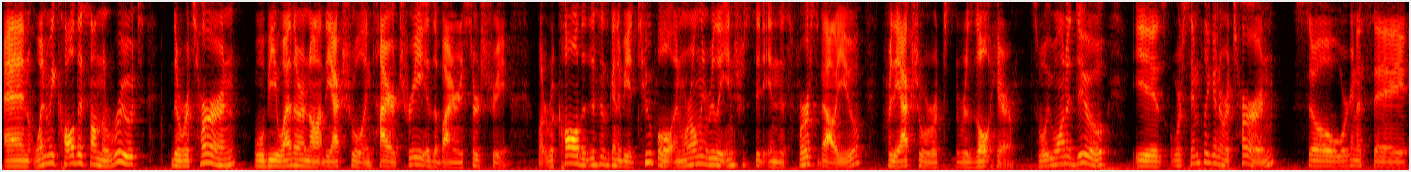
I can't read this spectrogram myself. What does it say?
And when we call this on the root, the return will be whether or not the actual entire tree is a binary search tree. But recall that this is going to be a tuple, and we're only really interested in this first value for the actual re result here. So what we want to do is we're simply going to return, so we're going to say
